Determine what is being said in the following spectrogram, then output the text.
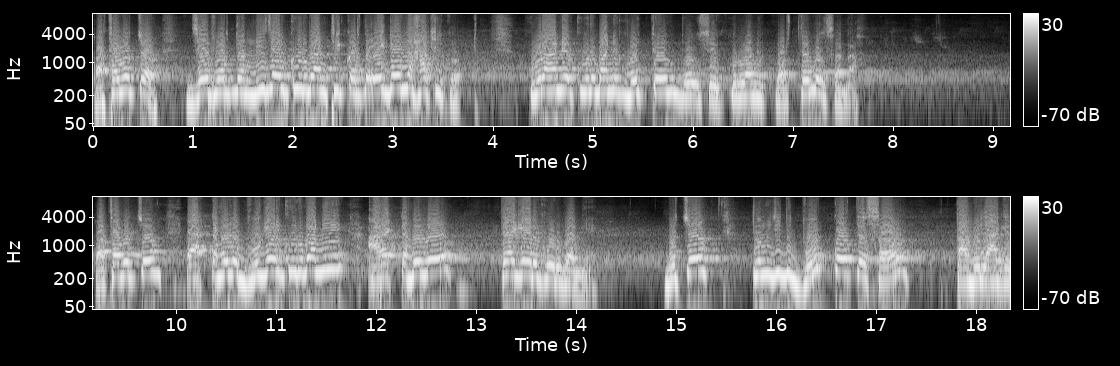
কথা বলছো? যে পর্যন্ত নিজের কুরবান ঠিক করতে, এইটা হলো হাকিকত। কোরআনে কুরবানি হইতে বলছে, কুরবানি করতে বলছে না। কথা বলছো? একটা হলো ভোগের কুরবানি আর একটা হলো ত্যাগের কুরবানি। বুঝছ? তুমি যদি ভোগ করতে চাও তাহলে আগে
